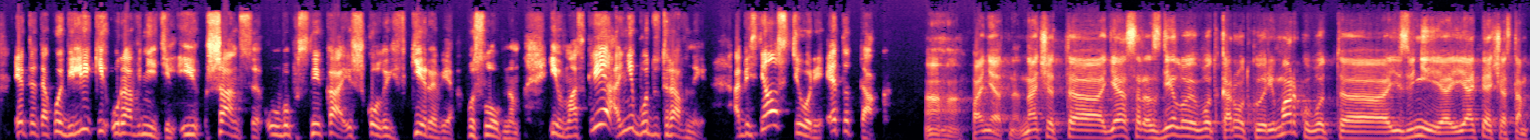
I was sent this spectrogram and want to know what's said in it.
– это такой великий уравнитель, и шансы у выпускника из школы школы в Кирове, в условном, и в Москве, они будут равны. Объяснялось теории, это так. Ага, понятно. Значит, э, я сделаю вот короткую ремарку. Вот, э, извини, я опять сейчас там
